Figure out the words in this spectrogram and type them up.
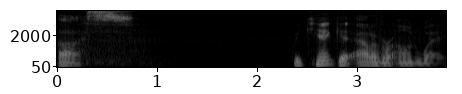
us. We can't get out of our own way.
